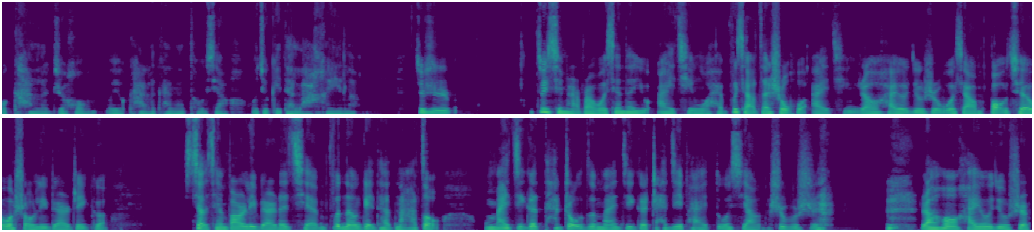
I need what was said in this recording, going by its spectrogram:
我看了之后，我又看了看他头像，我就给他拉黑了。就是。最起码吧，我现在有爱情，我还不想再收获爱情。然后还有就是，我想保全我手里边这个小钱包里边的钱，不能给他拿走。我买几个大肘子，买几个炸鸡排，多香，是不是？然后还有就是，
